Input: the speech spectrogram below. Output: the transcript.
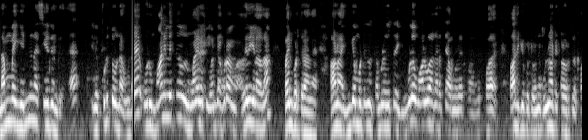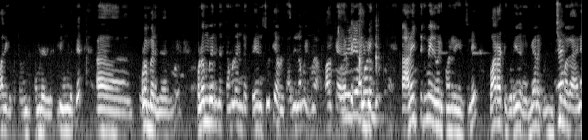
நம்ம இங்க என்னென்ன செய்துன்றத இதை கொடுத்தோம்னா கூட ஒரு மாநிலத்துக்கு ஒரு மாநிலத்துக்கு வந்தா கூட அவங்க அகதிகளாக தான் பயன்படுத்துறாங்க. ஆனா இங்க மட்டும்தான் தமிழகத்துல இவ்வளவு வாழ்வாதாரத்தை அவங்களே பாதிக்கப்பட்டு வந்து உள்நாட்டு கலவரத்துல பாதிக்கப்பட்ட வந்து தமிழர்களுக்கு இவங்களுக்கு ஆஹ், புலம்பெயர்ந்த புலம்பெயர்ந்த தமிழர் என்ற பெயர் சூட்டி அவங்களுக்கு அது இல்லாம இவ்வளவு வாழ்க்கை கல்விக்கு அனைத்துக்குமே இது மாதிரி பண்றீங்கன்னு சொல்லி பாராட்டுக்குரியது. நான் மேல நிச்சயமாக என்ன?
